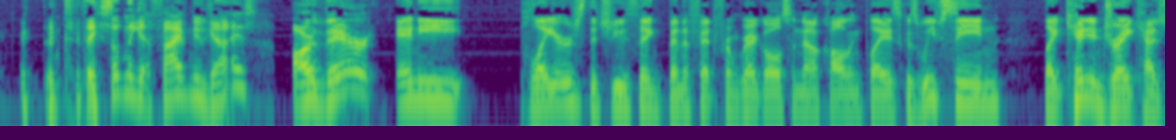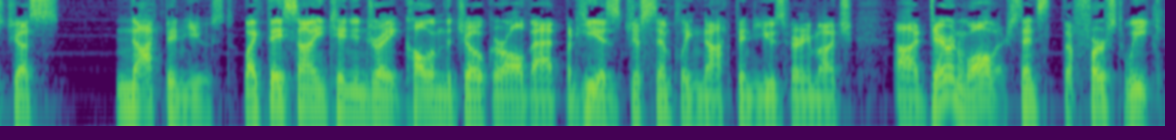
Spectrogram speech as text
did did they suddenly get five new guys? Are there any players that you think benefit from Greg Olson now calling plays? Because we've seen like Kenyon Drake has just not been used. Like they signed Kenyon Drake, call him the Joker, all that, but he has just simply not been used very much. Uh, Darren Waller, since the first week,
